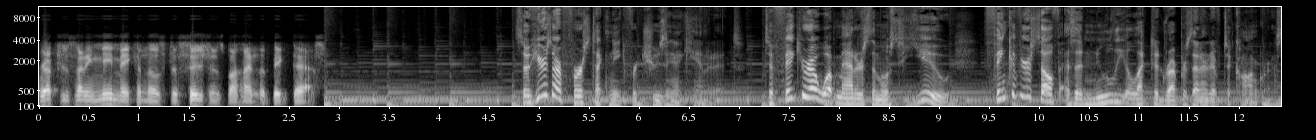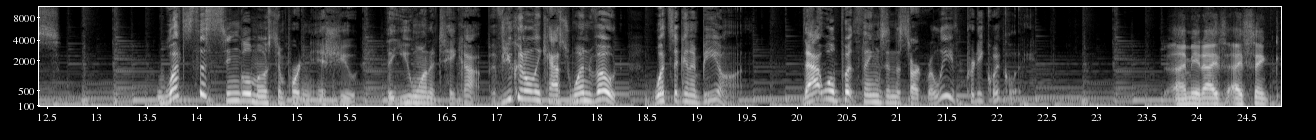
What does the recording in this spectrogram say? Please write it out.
representing me making those decisions behind the big desk. So here's our first technique for choosing a candidate. To figure out what matters the most to you, think of yourself as a newly elected representative to Congress. What's the single most important issue that you want to take up? If you could only cast one vote, what's it going to be on? That will put things into stark relief pretty quickly. I mean, I, I think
